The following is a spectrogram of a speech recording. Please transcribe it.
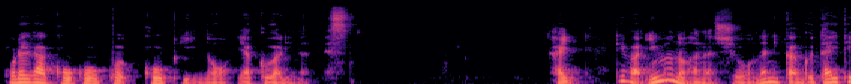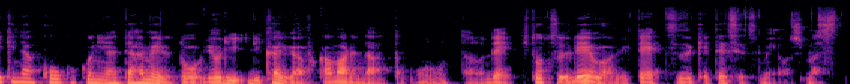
これが広告コピーの役割なんです。はい。では、今の話を何か具体的な広告に当てはめると、より理解が深まるなと思ったので、一つ例を挙げて続けて説明をします。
